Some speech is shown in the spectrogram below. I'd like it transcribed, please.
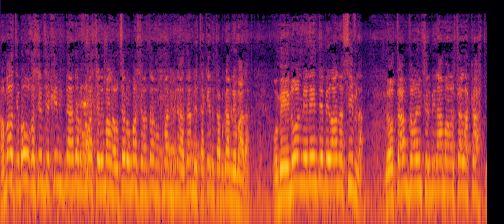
אמרתי ברוך השם שהקים מבני אדם בחוכמה שלמעלה. רוצה לומר שנתן חוכמה לבני אדם לתקן את הפגם למעלה. ומעינון מילין דבירנה סיבנה. ואותם דברים של בלעם הרשע לקחתי.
